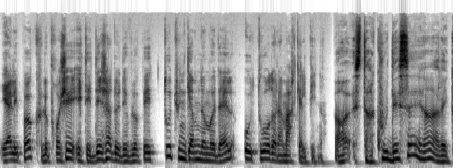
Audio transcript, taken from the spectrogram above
Et à l'époque, le projet était déjà de développer toute une gamme de modèles autour de la marque Alpine. C'est un coup d'essai hein, avec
